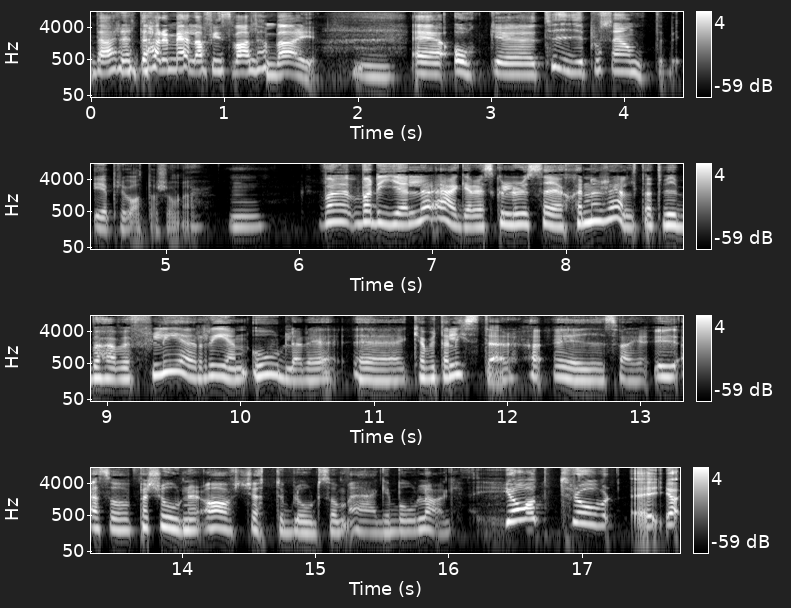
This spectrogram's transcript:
där, däremellan finns Wallenberg. Mm. Eh, och eh, 10 procent är privatpersoner. Mm. Vad, vad det gäller ägare, skulle du säga generellt att vi behöver fler renodlade eh, kapitalister eh, i Sverige? Alltså personer av kött och blod som äger bolag? Jag tror... Eh, jag,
